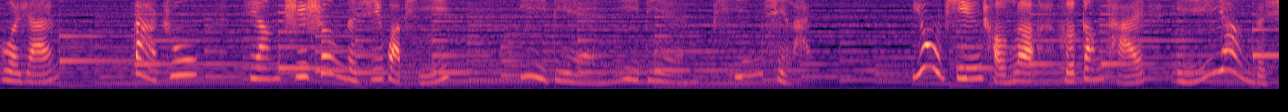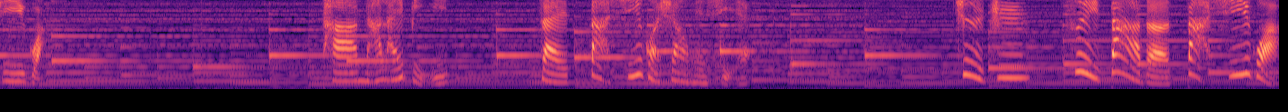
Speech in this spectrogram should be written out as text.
果然，大猪将吃剩的西瓜皮一点一点拼起来，又拼成了和刚才一样的西瓜。他拿来笔。在大西瓜上面写：“这只最大的大西瓜，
